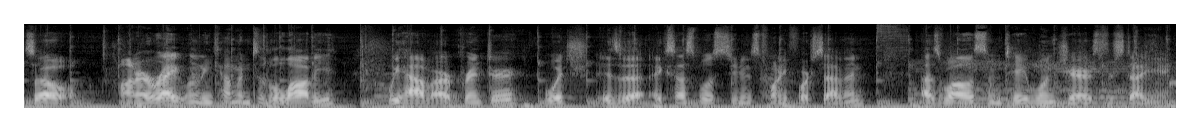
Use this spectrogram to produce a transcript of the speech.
So, on our right, when we come into the lobby, we have our printer, which is uh, accessible to students 24-7, as well as some table and chairs for studying.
